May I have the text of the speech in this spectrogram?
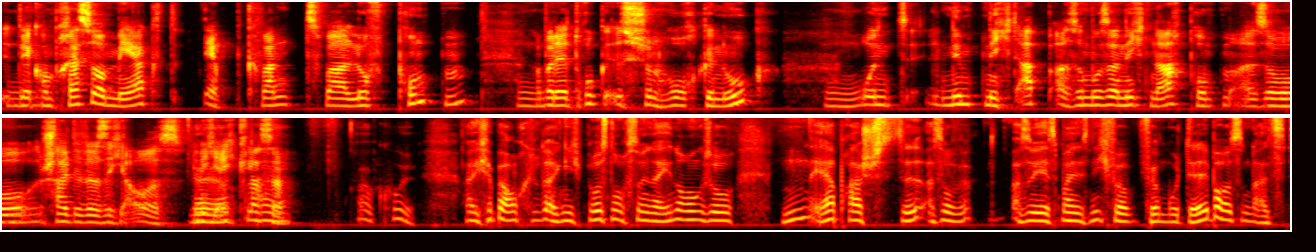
der Mhm. Kompressor merkt, er kann zwar Luft pumpen, mhm. aber der Druck ist schon hoch genug Mhm. und nimmt nicht ab, also muss er nicht nachpumpen, also Mhm. schaltet er sich aus. Ja, Finde ich ja. echt klasse. Ja, Ah, cool. Aber Ich habe ja auch eigentlich bloß noch so in Erinnerung so, hm, Airbrush, also, also jetzt meine ich nicht für, für Modellbau, sondern als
